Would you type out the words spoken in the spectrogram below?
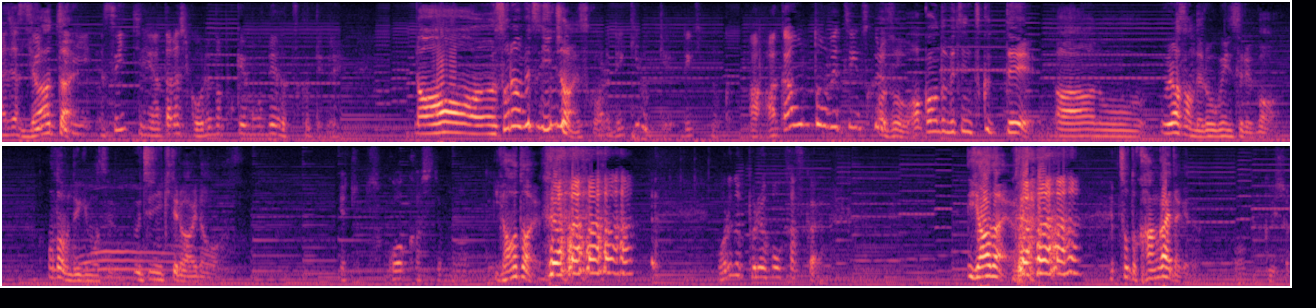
あじゃあスイやだッチにスイッチに新しく俺のポケモンデータ作ってくれ。ああそれは別にいいんじゃないですか？あれできるっけ？できるのか？あアカウントを別に作れあそう。アカウント別に作ってあの浦さんでログインすればあ多分できますよ。うちに来てる間は。いやちょっとそこは貸してもらって。やだよ。俺のプレフォー貸すから。やだよ。ちょっと考えたけど。びっくりした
